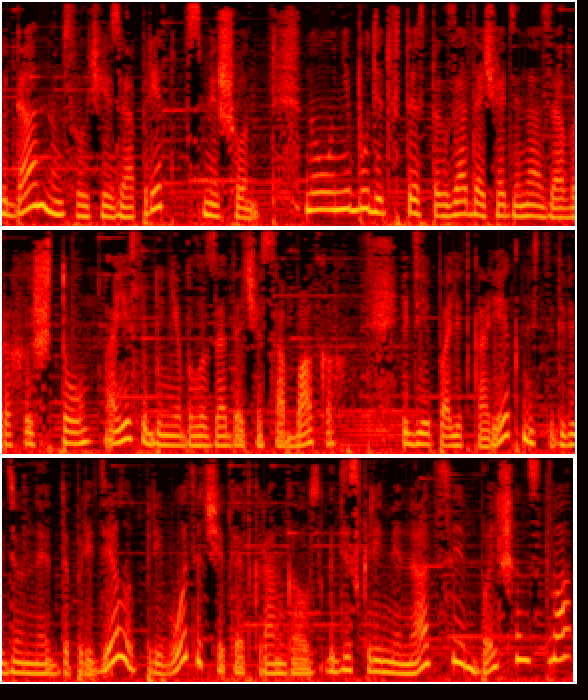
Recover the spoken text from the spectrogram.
В данном случае запрет смешон. Но не будет в тестах задач о динозаврах и что? А если бы не было задач о собаках? Идея политкорректности, доведенная до предела, приводит, считает Крангаус, к дискриминации большинства.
